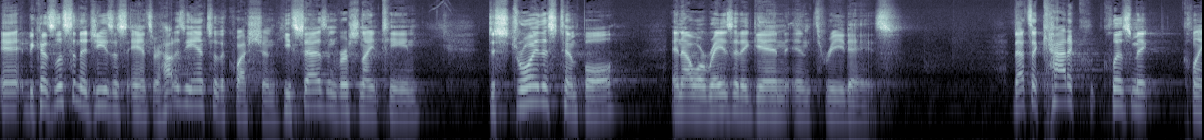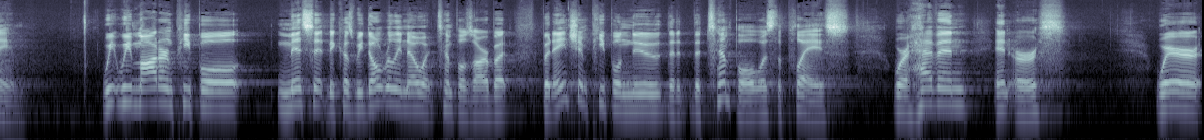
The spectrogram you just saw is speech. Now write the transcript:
And because listen to Jesus' answer. How does he answer the question? He says in verse 19, Destroy this temple, and I will raise it again in three days. That's a cataclysmic claim. We, we modern people miss it because we don't really know what temples are, but, but ancient people knew that the temple was the place where heaven and earth, where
